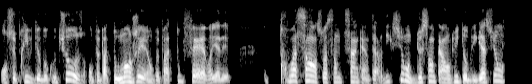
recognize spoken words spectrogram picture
On se prive de beaucoup de choses. On ne peut pas tout manger, on ne peut pas tout faire. Il y a des 365 interdictions, 248 obligations,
